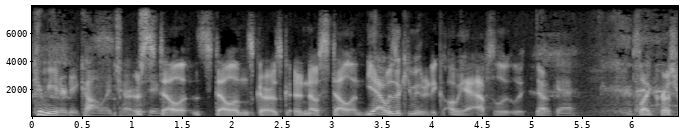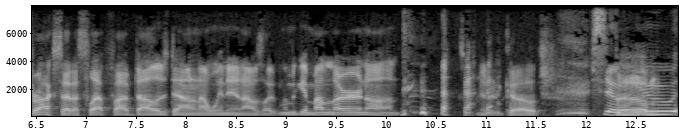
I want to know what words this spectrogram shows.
Community college, I Or assume. Stellan, Stellan Skarsgård. No, Stellan. Yeah, it was a community. co- Oh yeah, absolutely. Okay. It's like Chris Rock said, I slapped five dollars down and I went in. I was like, let me get my learn on. Community college. So Boom. you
